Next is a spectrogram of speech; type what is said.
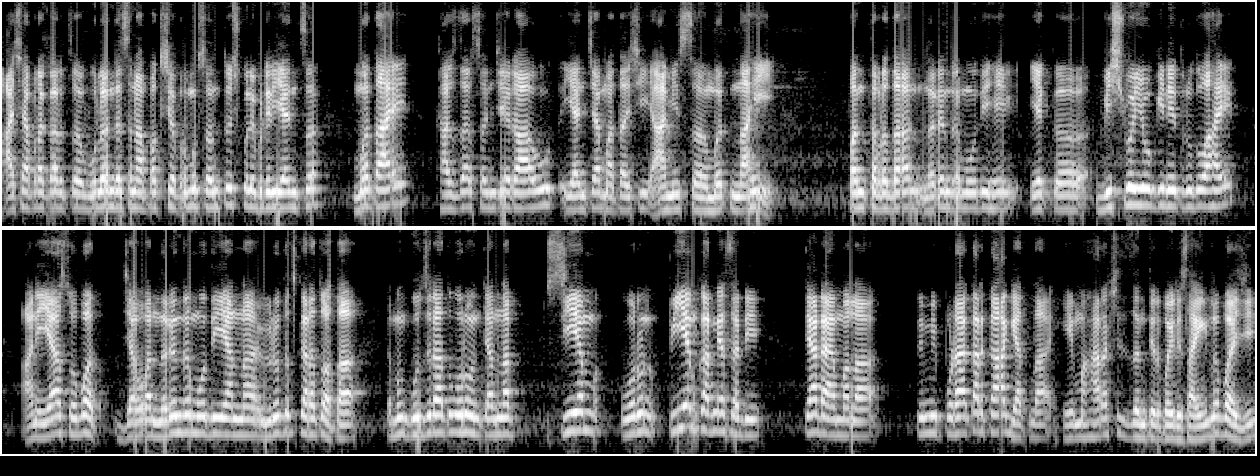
अशा प्रकारचं बुलंदसना पक्षप्रमुख संतोष कोल्हेपटेल यांचं मत आहे. खासदार संजय राऊत यांच्या मताशी आम्ही सहमत नाही. पंतप्रधान नरेंद्र मोदी हे एक विश्वयोगी नेतृत्व आहे. आणि यासोबत जेव्हा नरेंद्र मोदी यांना विरोधच करायचा होता तर मग गुजरातवरून त्यांना सी एमवरून पी एम करण्यासाठी त्या टायमाला तुम्ही पुढाकार का घेतला हे महाराष्ट्र जनतेला पहिले सांगितलं पाहिजे.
